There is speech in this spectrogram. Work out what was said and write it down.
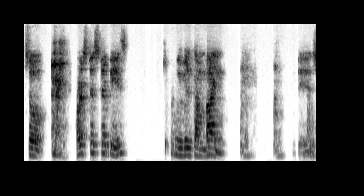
So first step is we will combine this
